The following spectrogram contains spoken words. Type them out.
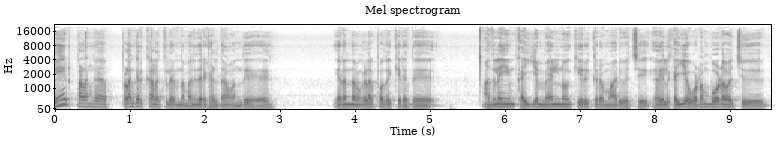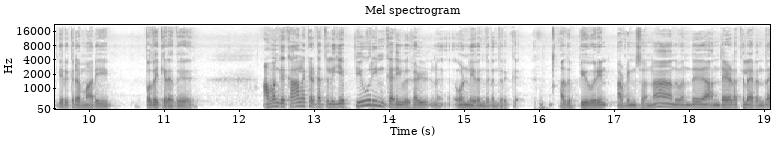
மேற்பழங்க பழங்கற்காலத்தில் இருந்த மனிதர்கள் தான் வந்து இறந்தவங்களை புதைக்கிறது அதுலேயும் கையை மேல் நோக்கி இருக்கிற மாதிரி வச்சு அதில் கையை உடம்போட வச்சு இருக்கிற மாதிரி புதைக்கிறது. அவங்க காலகட்டத்திலேயே பியூரின் கருவிகள்னு ஒன்று இருந்திருந்திருக்கு. அது பியூரின் அப்படின்னு சொன்னால் அது வந்து அந்த இடத்துல இருந்த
